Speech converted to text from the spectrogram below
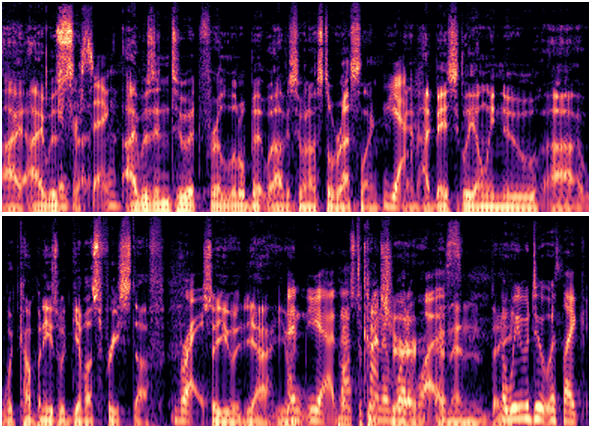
I, I was Interesting. I was into it for a little bit, obviously when I was still wrestling. Yeah. and I basically only knew uh, what companies would give us free stuff. Right. So you would, yeah, you and yeah, that's kind of what it was. And then they, but we would do it with like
